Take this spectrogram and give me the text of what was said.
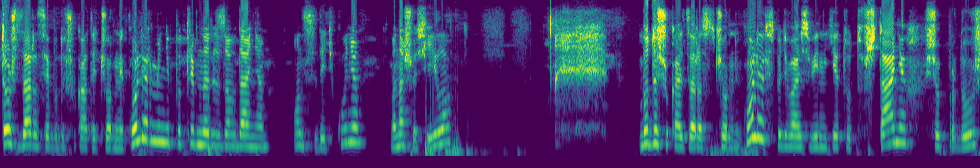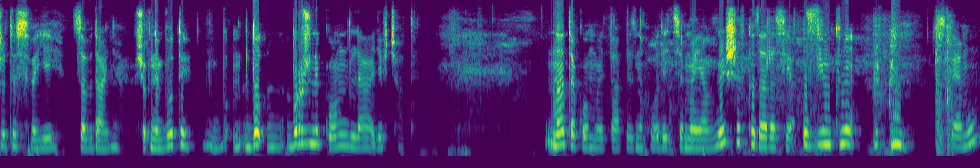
Тож зараз я буду шукати чорний колір, мені потрібно для завдання. Он сидить куня, вона щось їла. Буду шукати зараз чорний колір. Сподіваюся, він є тут в штанях, щоб продовжити свої завдання, щоб не бути боржником для дівчат. На такому етапі знаходиться моя вишивка. Зараз я увімкну схему,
